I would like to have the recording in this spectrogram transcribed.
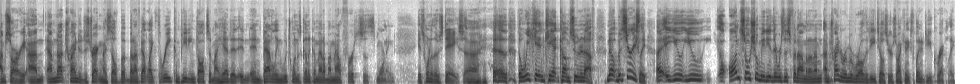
I'm sorry. I'm I'm not trying to distract myself, but but I've got like three competing thoughts in my head and, and battling which one is going to come out of my mouth first this morning. It's one of those days. Uh, the weekend can't come soon enough. No, but seriously, uh, you you on social media there was this phenomenon. I'm I'm trying to remember all the details here so I can explain it to you correctly.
